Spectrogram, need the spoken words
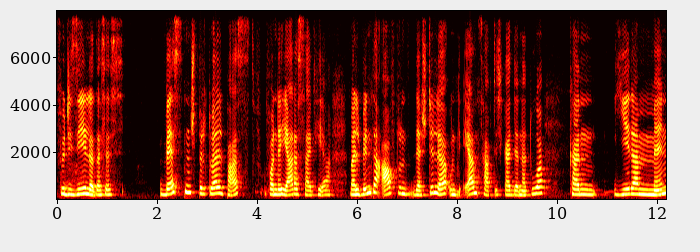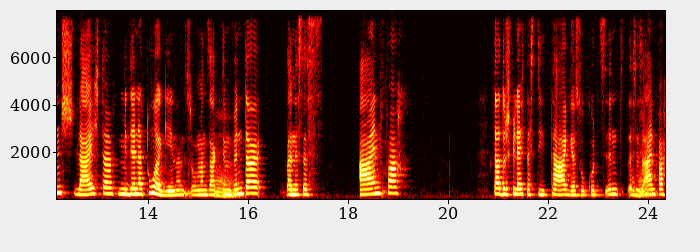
für die Seele, dass es besten spirituell passt von der Jahreszeit her, weil Winter aufgrund der Stille und Ernsthaftigkeit der Natur kann jeder Mensch leichter mit der Natur gehen. Also man sagt mhm. im Winter, dann ist es einfach dadurch vielleicht, dass die Tage so kurz sind, es mhm. ist einfach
